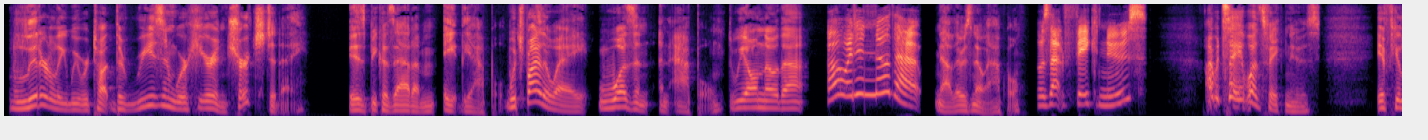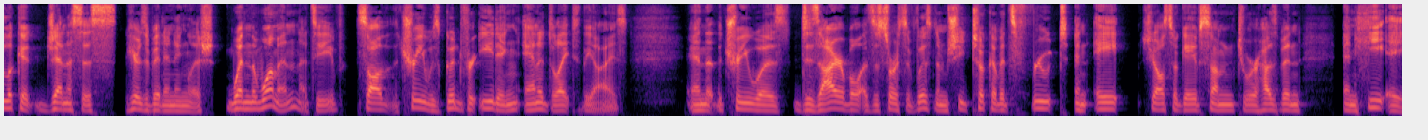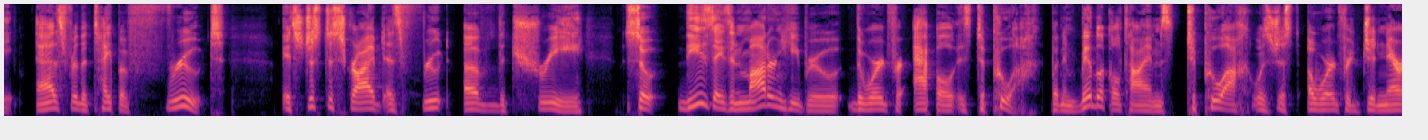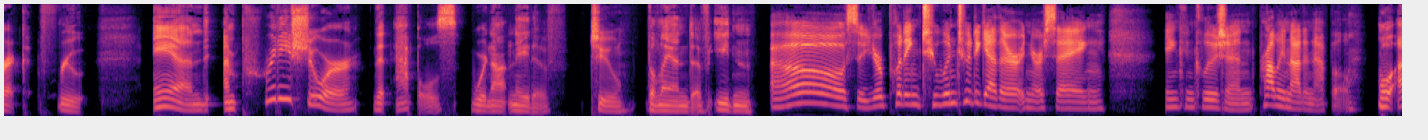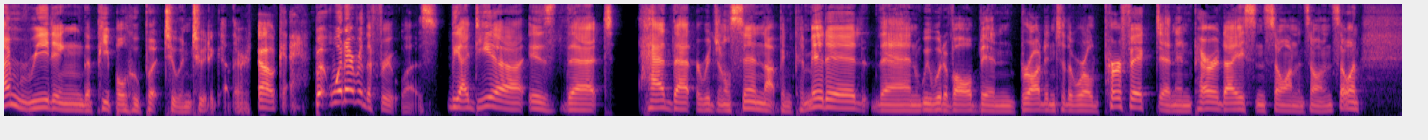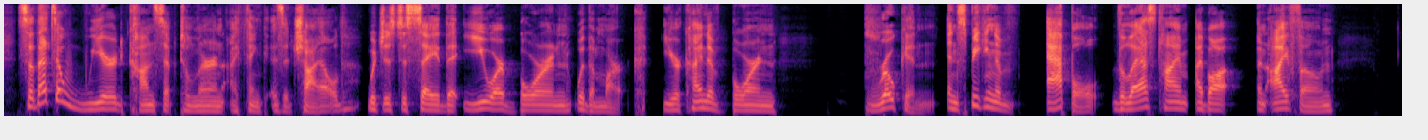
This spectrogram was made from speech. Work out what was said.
literally we were taught the reason we're here in church today is because Adam ate the apple, which, by the way, wasn't an apple. Do we all know that? Oh, I didn't know that. No, there was no apple. Was that fake news? I would say it was fake news. If you look at Genesis, here's a bit in English. When the woman, that's Eve, saw that the tree was good for eating and a delight to the eyes, and that the tree was desirable as a source of wisdom, she took of its fruit and ate. She also gave some to her husband, and he ate. As for the type of fruit, it's just described as fruit of the tree. So these days in modern Hebrew, the word for apple is tepuach, but in biblical times, tepuach was just a word for generic fruit. And I'm pretty sure that apples were not native to the land of Eden. Oh, so you're putting two and two together and you're saying, in conclusion, probably not an apple. Well, I'm reading the people who put two and two together. Okay. But whatever the fruit was, the idea is that had that original sin not been committed, then we would have all been brought into the world perfect and in paradise and so on and so on and so on. So that's a weird concept to learn, I think, as a child, which is to say that you are born with a mark. You're kind of born broken. And speaking of Apple, the last time I bought an iPhone,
